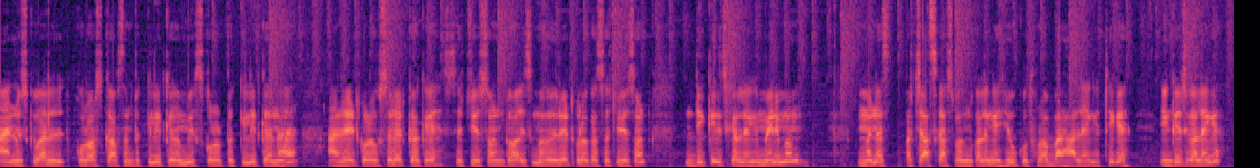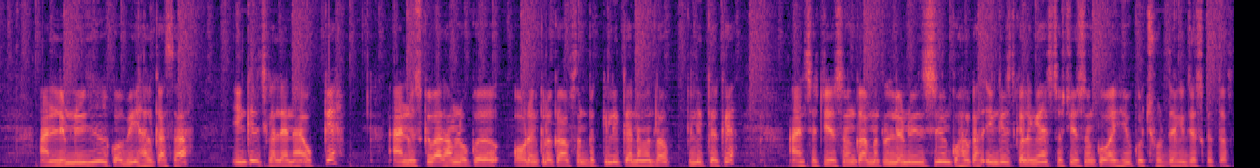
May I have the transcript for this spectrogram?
एंड उसके बाद कलर्स का ऑप्शन पर क्लिक करके मिक्स कलर पर क्लिक करना है। एंड रेड कलर को सेलेक्ट करके सिचुएशन का इस मतलब रेड कलर का सिचुएशन डिक्रीज कर लेंगे। मिनिमम माइनस पचास के आसपास कर लेंगे ह्यू को थोड़ा बढ़ा लेंगे, ठीक है? इंक्रीज कर लेंगे एंड लिमिनेशन को भी हल्का सा इंक्रीज कर लेना है ओके एंड उसके बाद हम लोग को ऑरेंज कलर का ऑप्शन पर क्लिक करना मतलब क्लिक करके एंड सिचुएशन का मतलब लिमिनेशन को हल्का सा इंक्रीज कर लेंगे सिचुएशन को ह्यू को छोड़ देंगे जस्ट के तस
